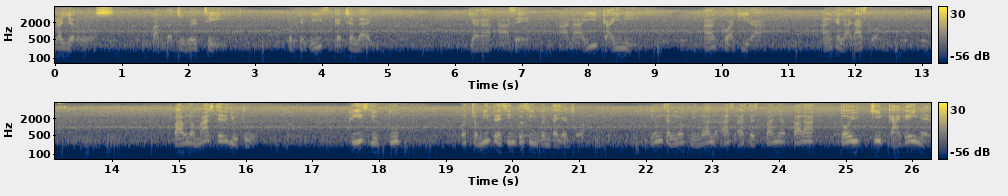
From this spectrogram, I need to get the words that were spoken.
Rayados, Panda Tuber T, Jorge Luis Cachalay, Kiara Ace, Anaí Kaimi, Ako Akira. Ángela Gascon, Pablo Master YouTube, Chris YouTube. 8358 y un saludo final hasta España para Toy Chica Gamer.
